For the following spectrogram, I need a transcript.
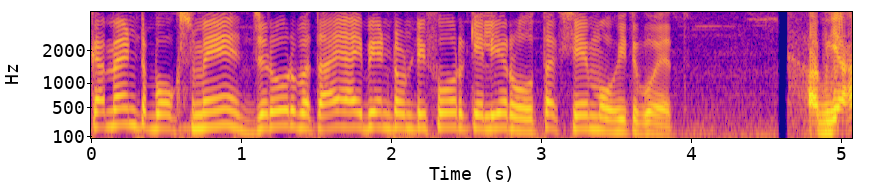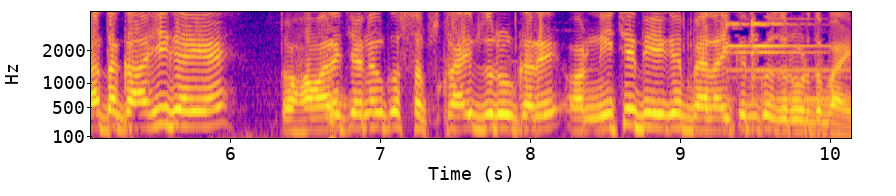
कमेंट बॉक्स में ज़रूर बताएँ। बी ट्वेंटी फोर के लिए रोहतक से मोहित गोयत। अब यहाँ तक आ ही गए हैं तो हमारे चैनल को सब्सक्राइब ज़रूर करें और नीचे दिए गए बेलाइकन को ज़रूर दबाए,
